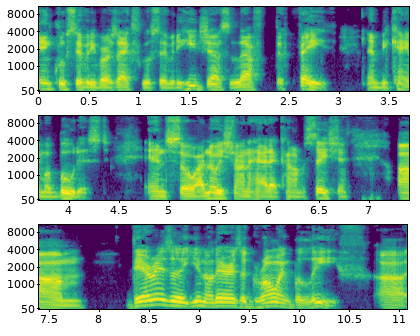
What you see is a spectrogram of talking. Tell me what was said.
inclusivity versus exclusivity. He just left the faith and became a Buddhist, and so I know he's trying to have that conversation. Um, there is a you know there is a growing belief. Uh,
